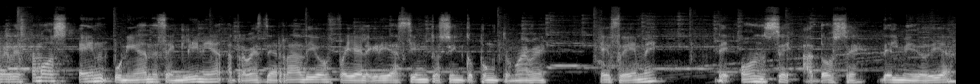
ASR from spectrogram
Regresamos en Unidades en línea a través de Radio Fe y Alegría 105.9 FM de 11 a 12 del mediodía.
